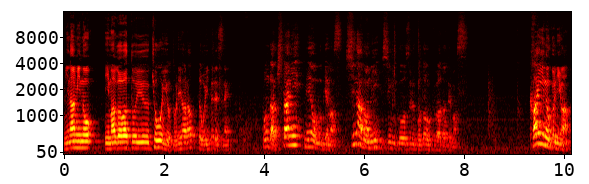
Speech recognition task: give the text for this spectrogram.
南の今川という脅威を取り払っておいてですね今度は北に目を向けます。信濃に侵攻することを企てます。甲斐の国は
